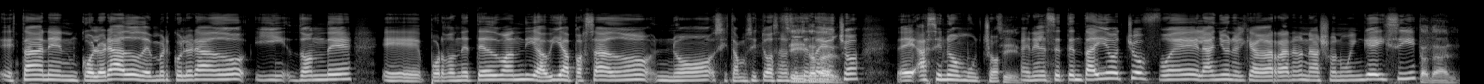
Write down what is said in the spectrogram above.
están en Colorado, Denver, Colorado, y donde, eh, por donde Ted Bundy había pasado, no, si estamos situados en el Sí, 78, eh, hace no mucho. Sí. En el 78 fue el año en el que agarraron a John Wayne Gacy, Total.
